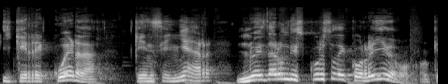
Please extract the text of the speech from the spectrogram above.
y que recuerda que enseñar no es dar un discurso de corrido, ¿ok?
